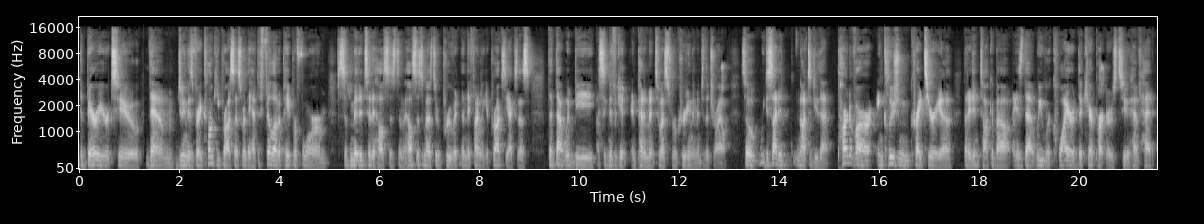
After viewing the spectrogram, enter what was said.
the barrier to them doing this very clunky process where they have to fill out a paper form, submit it to the health system, the health system has to approve it, and then they finally get proxy access, that that would be a significant impediment to us recruiting them into the trial. So we decided not to do that. Part of our inclusion criteria that I didn't talk about is that we required the care partners to have had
